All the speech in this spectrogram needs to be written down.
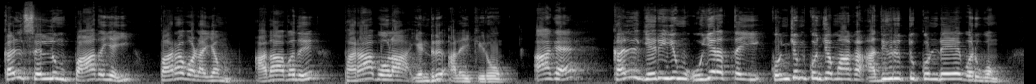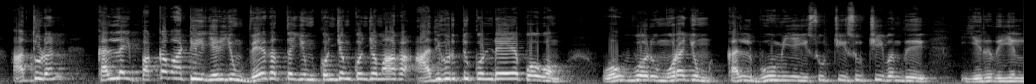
கல் செல்லும் பாதையை பரவளையம் அதாவது பராபோலா என்று அழைக்கிறோம். ஆக கல் எரியும் உயரத்தை கொஞ்சம் கொஞ்சமாக அதிகரித்து கொண்டே வருவோம். அத்துடன் கல்லை பக்கவாட்டில் எரியும் வேகத்தையும் கொஞ்சம் கொஞ்சமாக அதிகரித்து கொண்டே போவோம். ஒவ்வொரு முறையும் கல் பூமியை சுற்றி சுற்றி வந்து இறுதியில்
